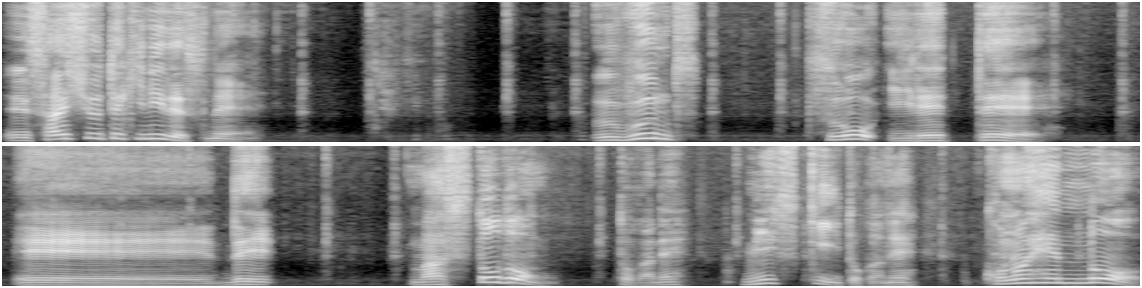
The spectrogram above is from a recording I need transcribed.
え最終的にですね Ubuntu を入れて、えでマストドンとかねミスキーとかねこの辺の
